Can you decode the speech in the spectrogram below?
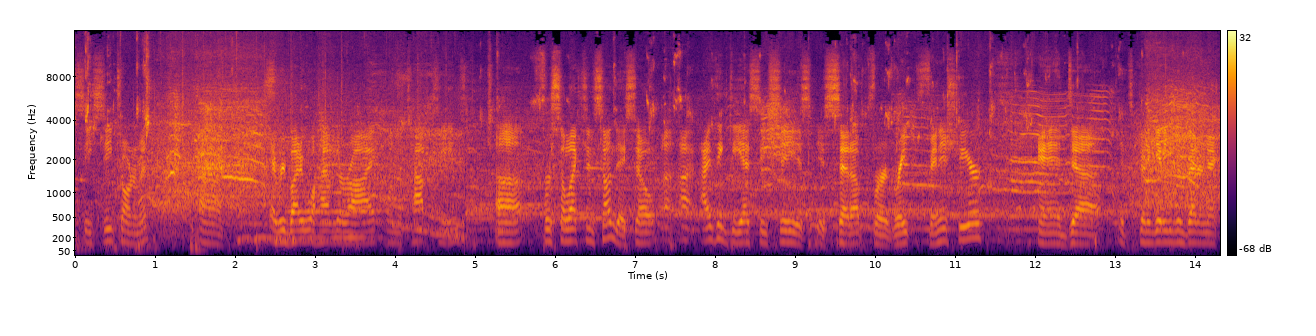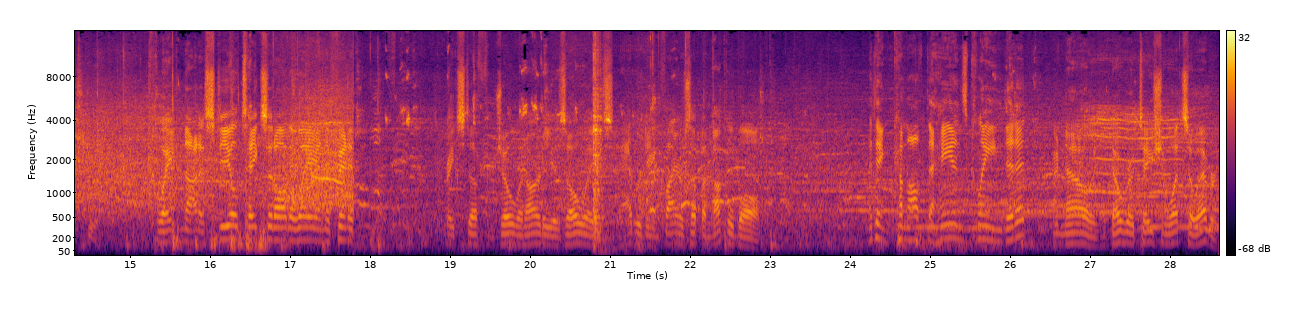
SEC tournament. Uh, everybody will have their eye on the top teams uh, for Selection Sunday. So uh, I, I, think the SEC is, is set up for a great finish here, and uh, it's going to get even better next year. Clayton on a steal, takes it all the way in the finish. Great stuff from Joe Lunardi as always. Aberdeen fires up a knuckleball. I think come off the hands clean, did it? No, no rotation whatsoever.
